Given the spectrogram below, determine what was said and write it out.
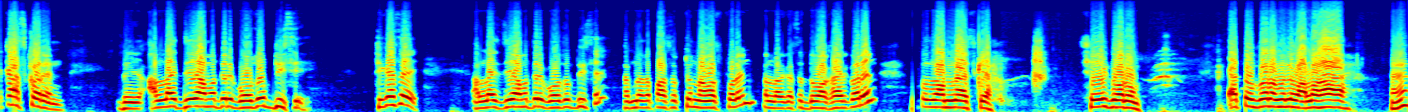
এক কাজ করেন যে আল্লাহ যে আমাদের গজব দিছে ঠিক আছে? আল্লাহ যে আমাদের গজব দিছে আপনারা পাঁচ ওয়াক্ত নামাজ পড়েন আল্লাহর কাছে দোয়া খায়ের করেন। তো যাম না আজকে। সেই গরম। এত গরম হলে ভালো হয় হ্যাঁ?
